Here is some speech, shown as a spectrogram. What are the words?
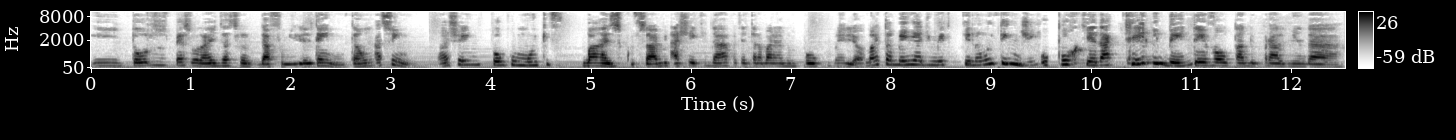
e todos os personagens da, da família têm. Então, assim, achei um pouco muito básico, sabe? Achei que dava pra ter trabalhado um pouco melhor. Mas também admito que não entendi o porquê daquele Ben ter voltado pra linha da,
